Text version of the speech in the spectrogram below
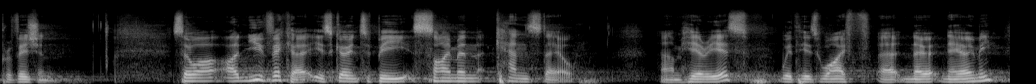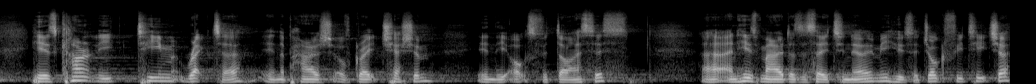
provision. So, our, our new vicar is going to be Simon Cansdale. Um, here he is with his wife uh, Naomi. He is currently team rector in the parish of Great Chesham in the Oxford Diocese. Uh, and he's married, as I say, to Naomi, who's a geography teacher.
